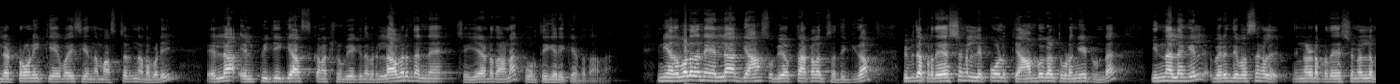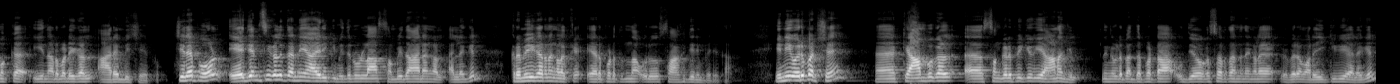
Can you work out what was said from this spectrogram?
ഇലക്ട്രോണിക് കെ വൈ സി എന്ന മസ്റ്റർ നടപടി എല്ലാ L P G gas connection ഉപയോഗിക്കുന്നവരെല്ലാവരും തന്നെ ചെയ്യേണ്ടതാണ് പൂർത്തീകരിക്കേണ്ടതാണ്. ഇനി അതുപോലെ തന്നെ എല്ലാ ഗ്യാസ് ഉപയോക്താക്കളും ശ്രദ്ധിക്കുക. വിവിധ പ്രദേശങ്ങളിൽ ഇപ്പോൾ ക്യാമ്പുകൾ തുടങ്ങിയിട്ടുണ്ട്. ഇന്നല്ലെങ്കിൽ വരും ദിവസങ്ങളിൽ നിങ്ങളുടെ പ്രദേശങ്ങളിലുമൊക്കെ ഈ നടപടികൾ ആരംഭിച്ചേക്കും. ചിലപ്പോൾ ഏജൻസികളിൽ തന്നെയായിരിക്കും ഇതിനുള്ള സംവിധാനങ്ങൾ അല്ലെങ്കിൽ ക്രമീകരണങ്ങളൊക്കെ ഏർപ്പെടുത്തുന്ന ഒരു സാഹചര്യം വരിക. ഇനി ഒരുപക്ഷെ ക്യാമ്പുകൾ സംഘടിപ്പിക്കുകയാണെങ്കിൽ നിങ്ങളുടെ ബന്ധപ്പെട്ട ഉദ്യോഗസ്ഥർ തന്നെ നിങ്ങളെ വിവരം അറിയിക്കുകയോ അല്ലെങ്കിൽ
